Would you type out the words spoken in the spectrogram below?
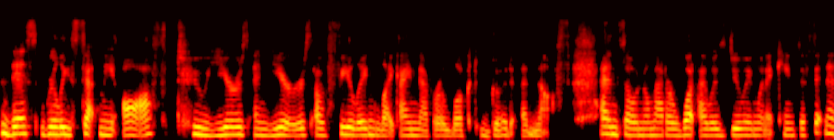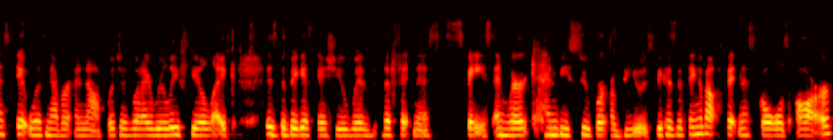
this really set me off to years and years of feeling like I never looked good enough. And so, no matter what I was doing when it came to fitness, it was never enough, which is what I really feel like is the biggest issue with the fitness space and where it can be super abused. Because the thing about fitness goals are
